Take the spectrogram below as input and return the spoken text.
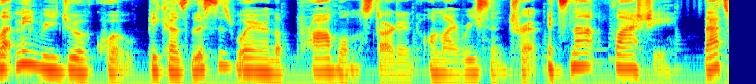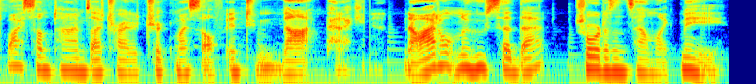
Let me read you a quote because this is where the problem started on my recent trip. It's not flashy. That's why sometimes I try to trick myself into not packing it. Now, I don't know who said that. Sure doesn't sound like me.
